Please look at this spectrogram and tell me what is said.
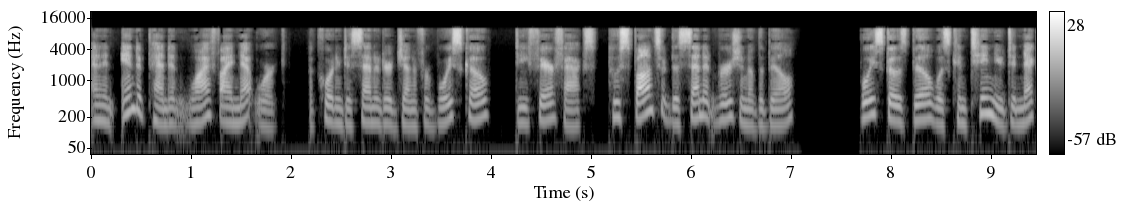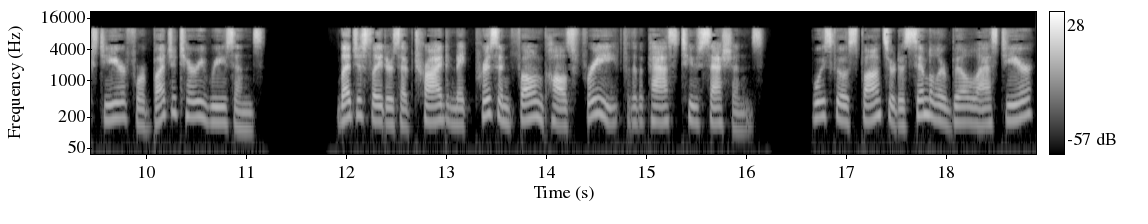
and an independent Wi Fi network according to Senator Jennifer Boysko, D. Fairfax, who sponsored the Senate version of the bill. Boysko's bill was continued to next year for budgetary reasons. Legislators have tried to make prison phone calls free for the past two sessions. Boysko sponsored a similar bill last year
